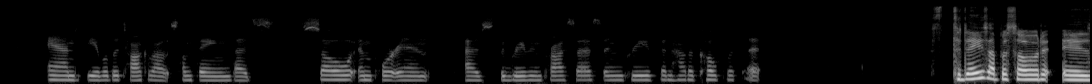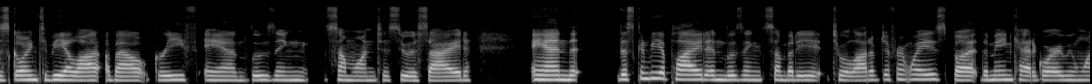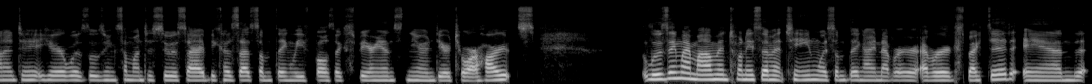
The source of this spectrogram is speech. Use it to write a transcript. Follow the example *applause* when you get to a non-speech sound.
and be able to talk about something that's so important as the grieving process and grief and how to cope with it. Today's episode is going to be a lot about grief and losing someone to suicide. And this can be applied in losing somebody to a lot of different ways, but the main category we wanted to hit here was losing someone to suicide because that's something we've both experienced near and dear to our hearts. Losing my mom in 2017 was something I never ever expected and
